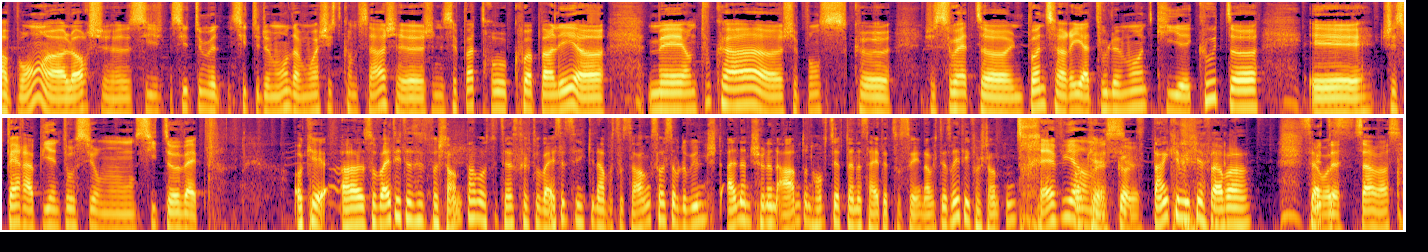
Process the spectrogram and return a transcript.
Ah bon, alors je, si, si, tu me, si tu demandes à moi juste comme ça, je, je ne sais pas trop quoi parler, euh, mais en tout cas, euh, je pense que je souhaite euh, une bonne soirée à tout le monde qui écoute euh, et j'espère à bientôt sur mon site web. Okay, äh, soweit ich das jetzt verstanden habe, hast du zuerst gesagt, du weißt jetzt nicht genau, was du sagen sollst, aber du wünschst allen einen schönen Abend und hoffst, sie auf deiner Seite zu sehen. Habe ich das richtig verstanden? Très bien, okay, monsieur. Gut. Danke, Michael Faber. Servus. Bitte. Servus.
